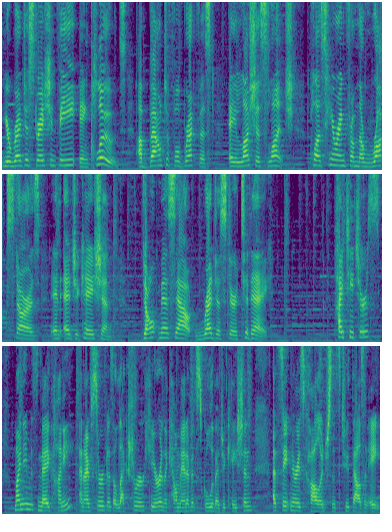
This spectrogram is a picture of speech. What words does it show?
Your registration fee includes a bountiful breakfast, a luscious lunch, plus hearing from the rock stars in education. Don't miss out. Register today. Hi teachers, my name is Meg Honey and I've served as a lecturer here in the Kalmanovitz School of Education at St. Mary's College since 2008.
